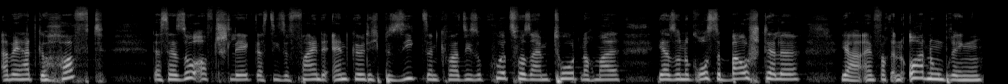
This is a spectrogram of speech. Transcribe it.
aber er hat gehofft, dass er so oft schlägt, dass diese Feinde endgültig besiegt sind, quasi so kurz vor seinem Tod nochmal ja so eine große Baustelle ja einfach in Ordnung bringen,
